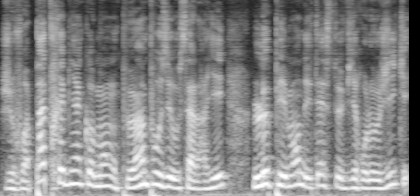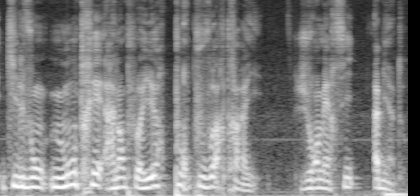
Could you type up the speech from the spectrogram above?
je vois pas très bien comment on peut imposer aux salariés le paiement des tests virologiques qu'ils vont montrer à l'employeur pour pouvoir travailler. Je vous remercie, à bientôt.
